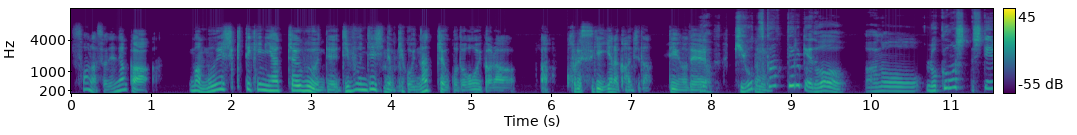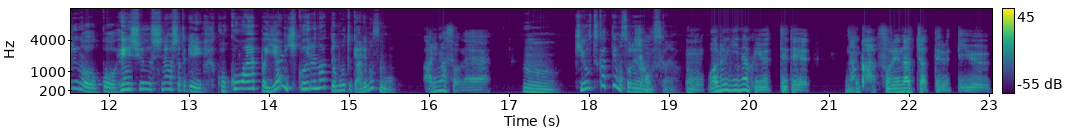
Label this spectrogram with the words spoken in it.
そうなんですよね。なんか、まあ無意識的にやっちゃう部分で、自分自身でも結構なっちゃうことが多いから、あ、これすげえ嫌な感じだっていうのいでや、、気を使ってるけど、あの、録音ししているのをこう編集し直した時に、ここはやっぱ嫌に聞こえるなって思う時ありますもん。ありますよね。うん。気を使ってもそれなんですから。うん。悪気なく言ってて、なんかそれになっちゃってるっていう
